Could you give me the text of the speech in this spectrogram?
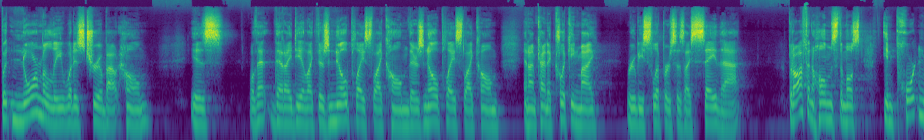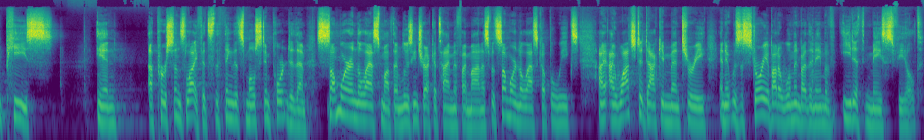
But normally, what is true about home is, well, that, that idea like there's no place like home, there's no place like home. And I'm kind of clicking my ruby slippers as I say that. But often, home's the most important piece in a person's life. It's the thing that's most important to them. Somewhere in the last month, I'm losing track of time if I'm honest, but somewhere in the last couple weeks, I, I, watched a documentary and it was a story about a woman by the name of Edith Macefield.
